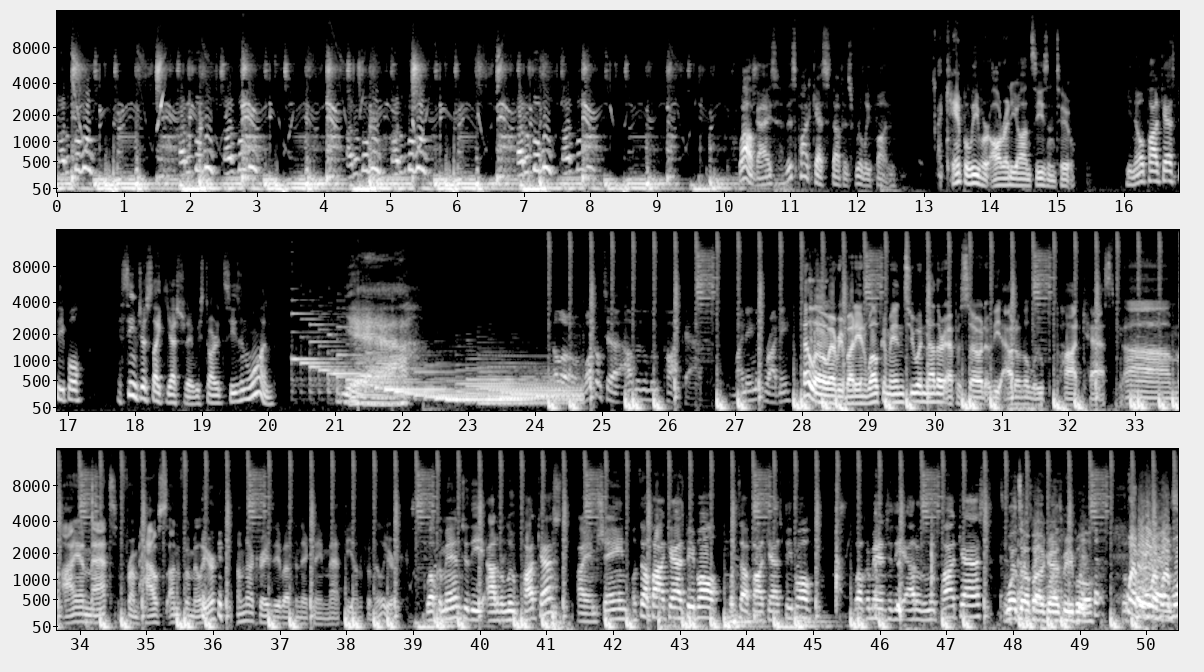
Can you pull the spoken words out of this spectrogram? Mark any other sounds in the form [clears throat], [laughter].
Out of the loop. Out of the loop. Out of the loop. Out of the loop. Out of the loop. Out of the loop. Out of the loop. Wow, guys, this podcast stuff is really fun. I can't believe we're already on season two. You know, podcast people, it seems just like yesterday we started season one. Yeah. Hello, welcome to Out of the Loop podcast. My name is Rodney. Hello, everybody, and welcome into another episode of the Out of the Loop podcast. Um, I am Matt from House Unfamiliar. [laughs] I'm not crazy about the nickname Matt the Unfamiliar. Welcome in to the Out of the Loop podcast. I am Shane. What's up, podcast people? What's up, podcast people? Welcome into the Out of the Loop podcast. What's up, podcast people? [laughs] Anyways.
